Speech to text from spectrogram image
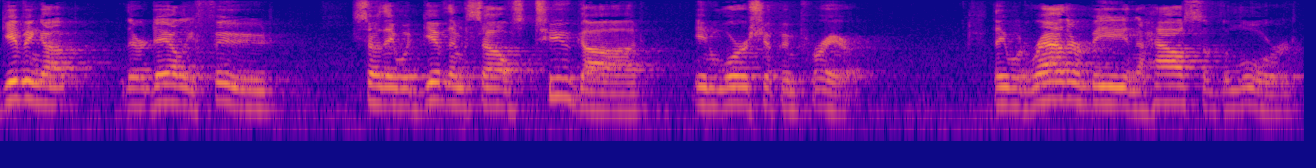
giving up their daily food so they would give themselves to God in worship and prayer. They would rather be in the house of the Lord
